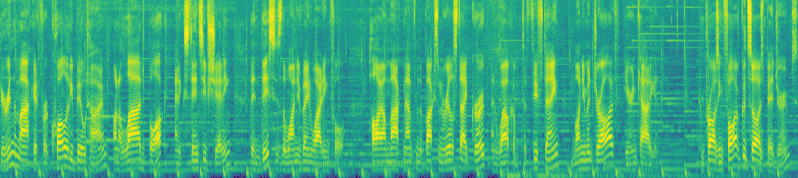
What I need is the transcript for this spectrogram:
you're in the market for a quality built home on a large block and extensive shedding, then this is the one you've been waiting for. Hi, I'm Mark Nunn from the Buxton Real Estate Group and welcome to 15 Monument Drive here in Cardigan. Comprising five good sized bedrooms,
